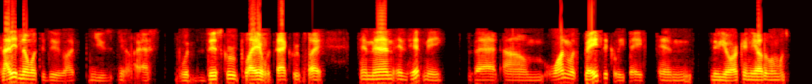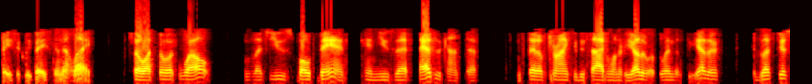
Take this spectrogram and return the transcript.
and I didn't know what to do. I used, you know, I asked, would this group play or would that group play? And then it hit me that um one was basically based in New York and the other one was basically based in LA. So I thought, well, let's use both bands and use that as the concept instead of trying to decide one or the other or blend them together. Let's just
